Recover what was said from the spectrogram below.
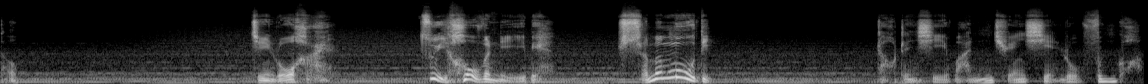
头。靳如海，最后问你一遍，什么目的？赵珍惜完全陷入疯狂。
